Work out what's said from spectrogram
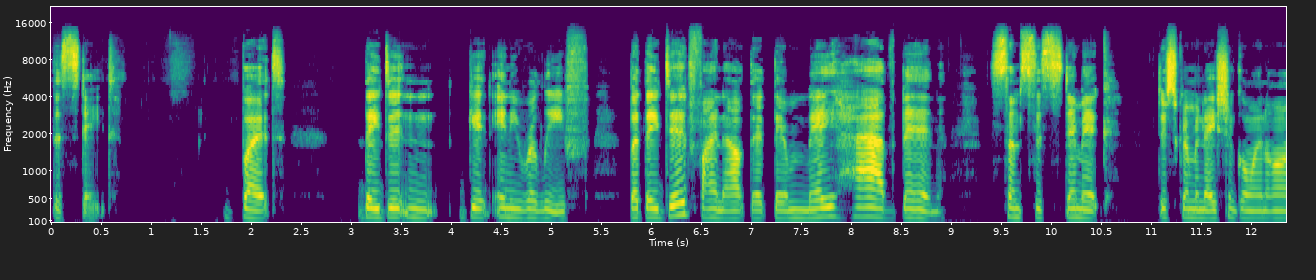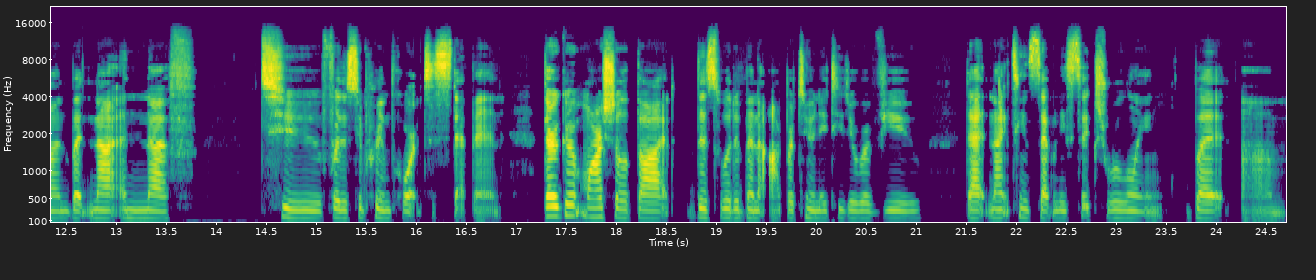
the state. But they didn't get any relief, but they did find out that there may have been some systemic discrimination going on, but not enough to for the Supreme Court to step in. Thurgood Marshall thought this would have been an opportunity to review that 1976 ruling, but um,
